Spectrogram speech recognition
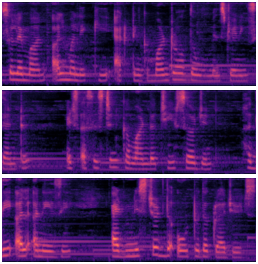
Suleiman Al Maliki, acting commander of the Women's Training Center, its assistant commander Chief Surgeon Hadi Al Anezi administered the oath to the graduates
